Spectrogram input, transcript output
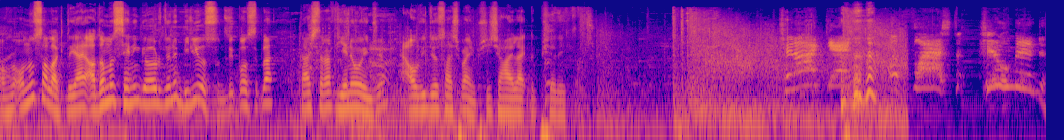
Onun, onun salaklığı. Yani adamın senin gördüğünü biliyorsun. Big Boss'lıkla karşı taraf yeni oyuncu. Ya, o video saçmaymış. Hiç highlightlık bir şey değil. Can I get a flashed human?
